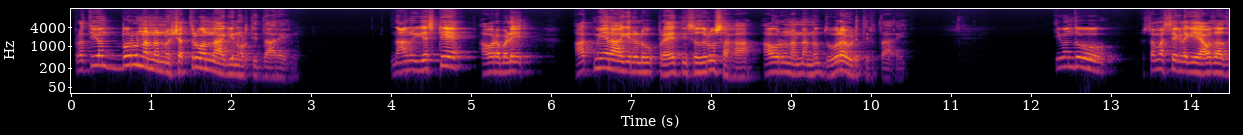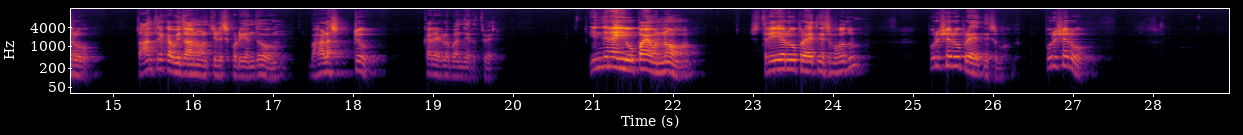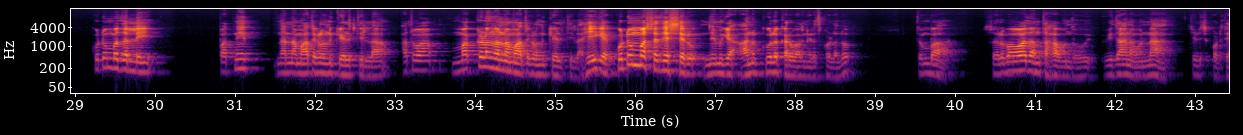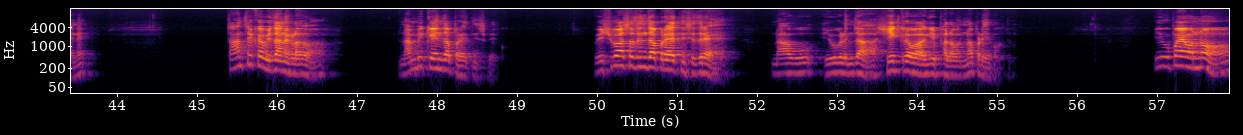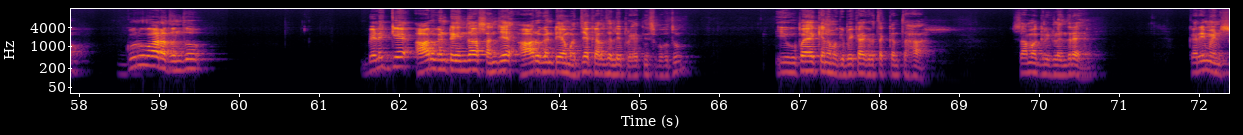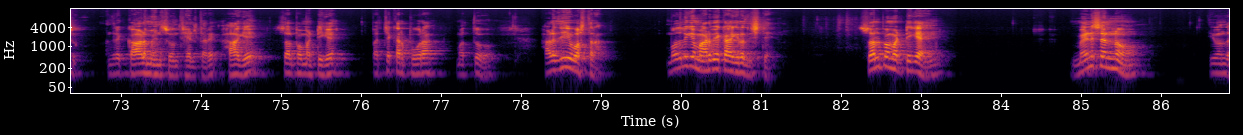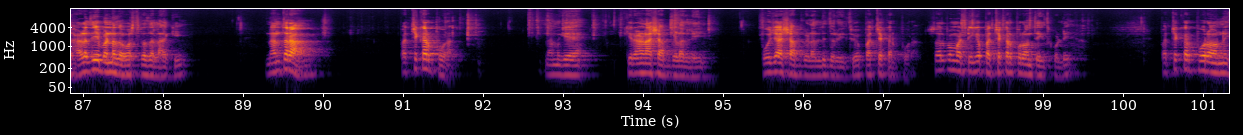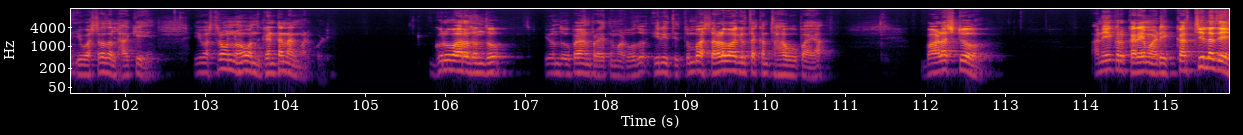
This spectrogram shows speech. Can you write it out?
ಪ್ರತಿಯೊಬ್ಬರೂ ನನ್ನನ್ನು ಶತ್ರುವನ್ನಾಗಿ ನೋಡ್ತಿದ್ದಾರೆ. ನಾನು ಎಷ್ಟೇ ಅವರ ಬಳಿ ಆತ್ಮೀಯನಾಗಿರಲು ಪ್ರಯತ್ನಿಸಿದರೂ ಸಹ ಅವರು ನನ್ನನ್ನು ದೂರವಿಡುತ್ತಿರ್ತಾರೆ ಈ ಒಂದು ಸಮಸ್ಯೆಗಳಿಗೆ ಯಾವುದಾದರೂ ತಾಂತ್ರಿಕ ವಿಧಾನವನ್ನು ತಿಳಿಸಿಕೊಡಿ ಎಂದು ಬಹಳಷ್ಟು ಕರೆಗಳು ಬಂದಿರುತ್ತವೆ. ಇಂದಿನ ಈ ಉಪಾಯವನ್ನು ಸ್ತ್ರೀಯರು ಪ್ರಯತ್ನಿಸಬಹುದು, ಪುರುಷರು ಪ್ರಯತ್ನಿಸಬಹುದು. ಪುರುಷರು, ಕುಟುಂಬದಲ್ಲಿ ಪತ್ನಿ ನನ್ನ ಮಾತುಗಳನ್ನು ಕೇಳ್ತಿಲ್ಲ ಅಥವಾ ಮಕ್ಕಳು ನನ್ನ ಮಾತುಗಳನ್ನು ಕೇಳ್ತಿಲ್ಲ. ಹೀಗೆ ಕುಟುಂಬ ಸದಸ್ಯರು ನಿಮಗೆ ಅನುಕೂಲಕರವಾಗಿ ನಡೆದುಕೊಳ್ಳಲು ತುಂಬ ಸುಲಭವಾದಂತಹ ಒಂದು ವಿಧಾನವನ್ನು ತಿಳಿಸಿಕೊಡ್ತೇನೆ. ತಾಂತ್ರಿಕ ವಿಧಾನಗಳು ನಂಬಿಕೆಯಿಂದ ಪ್ರಯತ್ನಿಸಬೇಕು. ವಿಶ್ವಾಸದಿಂದ ಪ್ರಯತ್ನಿಸಿದರೆ ನಾವು ಇವುಗಳಿಂದ ಶೀಘ್ರವಾಗಿ ಫಲವನ್ನು ಪಡೆಯಬಹುದು. ಈ ಉಪಾಯವನ್ನು ಗುರುವಾರದಂದು ಬೆಳಗ್ಗೆ ಆರು ಗಂಟೆಯಿಂದ ಸಂಜೆ ಆರು ಗಂಟೆಯ ಮಧ್ಯಕಾಲದಲ್ಲಿ ಪ್ರಯತ್ನಿಸಬಹುದು. ಈ ಉಪಾಯಕ್ಕೆ ನಮಗೆ ಬೇಕಾಗಿರತಕ್ಕಂತಹ ಸಾಮಗ್ರಿಗಳೆಂದರೆ ಕರಿಮೆಣಸು ಅಂದರೆ ಕಾಳು ಮೆಣಸು ಅಂತ ಹೇಳ್ತಾರೆ. ಹಾಗೆ ಸ್ವಲ್ಪ ಮಟ್ಟಿಗೆ ಪಚ್ಚಕರ್ಪೂರ ಮತ್ತು ಹಳದಿ ವಸ್ತ್ರ. ಮೊದಲಿಗೆ ಮಾಡಬೇಕಾಗಿರೋದಿಷ್ಟೇ ಸ್ವಲ್ಪ ಮಟ್ಟಿಗೆ ಮೆಣಸನ್ನು ಈ ಒಂದು ಹಳದಿ ಬಣ್ಣದ ವಸ್ತ್ರದಲ್ಲಿ ಹಾಕಿ ನಂತರ ಪಚ್ಚಕರ್ಪೂರ ನಮಗೆ ಕಿರಾಣ ಶಾಪ್ಗಳಲ್ಲಿ, ಪೂಜಾ ಶಾಪ್ಗಳಲ್ಲಿ ದೊರೆಯುತ್ತವೆ ಪಚ್ಚಕರ್ಪೂರ ಸ್ವಲ್ಪ ಮಟ್ಟಿಗೆ ಪಚ್ಚಕರ್ಪೂರವನ್ನು ತೆಗೆದುಕೊಳ್ಳಿ. ಪಚ್ಚಕರ್ಪೂರವನ್ನು ಈ ವಸ್ತ್ರದಲ್ಲಿ ಹಾಕಿ ಈ ವಸ್ತ್ರವನ್ನು ಒಂದು ಗಂಟನಾಗಿ ಮಾಡಿಕೊಳ್ಳಿ. ಗುರುವಾರದಂದು ಈ ಒಂದು ಉಪಾಯವನ್ನು ಪ್ರಯತ್ನ ಮಾಡ್ಬೋದು. ಈ ರೀತಿ ತುಂಬ ಸರಳವಾಗಿರ್ತಕ್ಕಂತಹ ಉಪಾಯ. ಭಾಳಷ್ಟು ಅನೇಕರು ಕರೆ ಮಾಡಿ, ಖರ್ಚಿಲ್ಲದೆ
